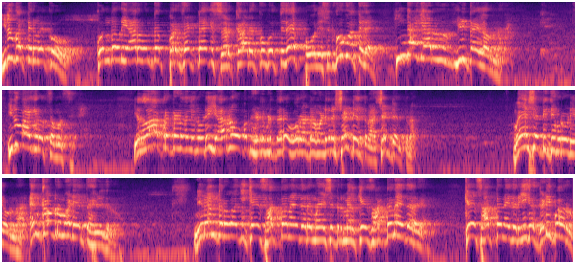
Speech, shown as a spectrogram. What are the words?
ಇದು ಗೊತ್ತಿರಬೇಕು. ಕೊಂದವರು ಯಾರು ಅಂತ ಪರ್ಫೆಕ್ಟ್ ಆಗಿ ಸರ್ಕಾರಕ್ಕೂ ಗೊತ್ತಿದೆ, ಪೊಲೀಸರಿಗೂ ಗೊತ್ತಿದೆ. ಹಿಂಗಾಗಿ ಯಾರು ಹಿಡಿತಾ ಇಲ್ಲ ಅವ್ರನ್ನ? ಇದು ಆಗಿರೋ ಸಮಸ್ಯೆ. ಎಲ್ಲಾ ಪ್ರಕರಣದಲ್ಲಿ ನೋಡಿ ಯಾರನ್ನೋ ಒಬ್ಬರನ್ನ ಹಿಡಿದು ಹೋರಾಟ ಮಾಡಿದ್ರೆ ಷಡ್ಯಂತ್ರ ಷಡ್ಯಂತ್ರ. ಮಹೇಶ್ ಶೆಟ್ಟಿ ತಿಮರೋಡಿ ಅವ್ರನ್ನ ಎನ್ಕೌಂಟರ್ ಮಾಡಿ ಅಂತ ಹೇಳಿದರು. ನಿರಂತರವಾಗಿ ಕೇಸ್ ಹಾಕ್ತಾನೆ ಇದ್ದಾರೆ ಮಹೇಶ್ ಶೆಟ್ಟರ್ ಮೇಲೆ, ಕೇಸ್ ಹಾಕ್ತಾನೆ ಇದ್ದಾರೆ. ಕೇಸ್ ಹಾಕ್ತಾನೆ ಇದ್ದಾರೆ. ಈಗ ಗಡಿಪಾರು.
